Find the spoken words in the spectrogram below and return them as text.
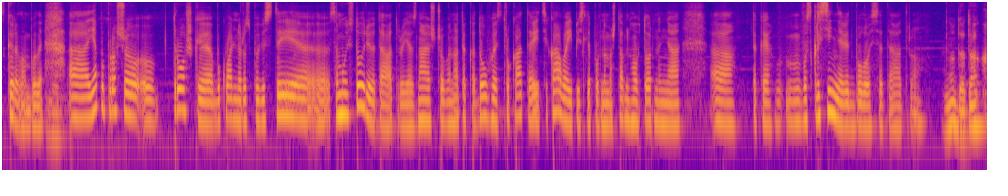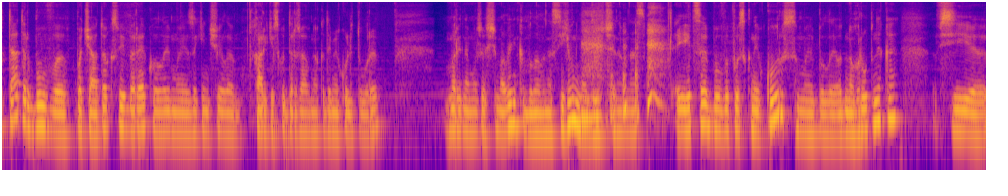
З Кирилом були. Е, Я попрошу трошки буквально розповісти саму історію театру. Я знаю, що вона така довга і строката і цікава, і після повномасштабного вторгнення таке воскресіння відбулося театру. Ну да, так, театр був е, початок свій бере, коли ми закінчили Харківську державну академію культури. Марина, може, ще маленька була, у нас юна дівчина у нас. І це був випускний курс. Ми були одногрупники. Всі, е,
